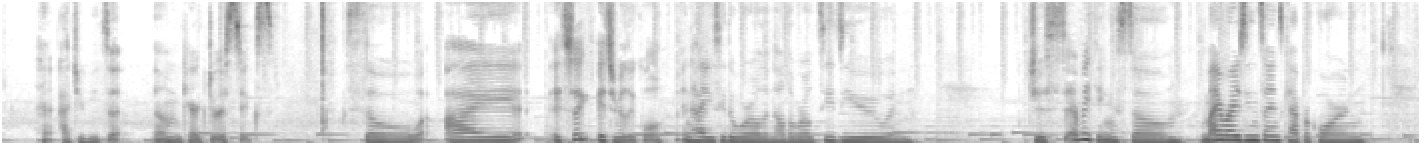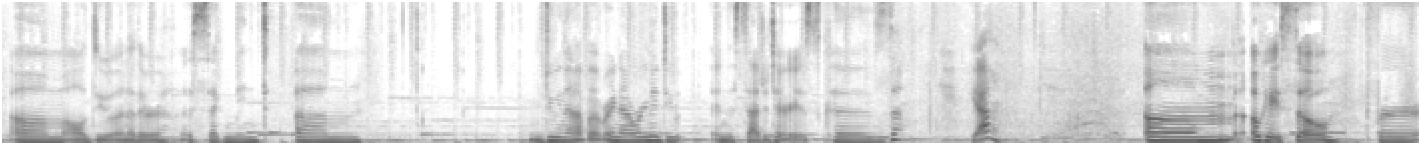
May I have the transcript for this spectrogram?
attributes, um, characteristics. So I it's like it's really cool and how you see the world and how the world sees you and just everything. So my rising sign's Capricorn. Um, I'll do another segment um, doing that, but right now we're gonna do in the Sagittarius because yeah. Um, okay, so for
